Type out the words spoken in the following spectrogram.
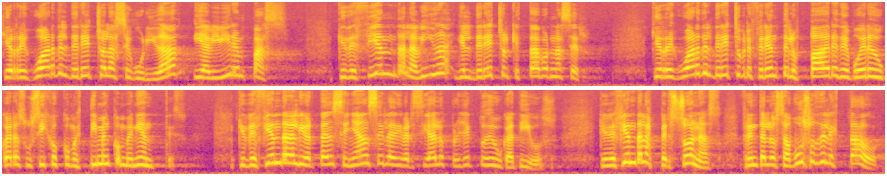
que resguarde el derecho a la seguridad y a vivir en paz, que defienda la vida y el derecho al que está por nacer, que resguarde el derecho preferente de los padres de poder educar a sus hijos como estimen convenientes, que defienda la libertad de enseñanza y la diversidad de los proyectos educativos, que defienda a las personas frente a los abusos del Estado,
